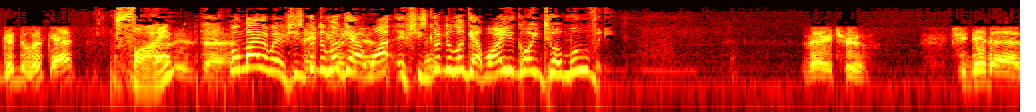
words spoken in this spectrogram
good to look at. Fine. As, uh, Well, by the way, if she's good to look at, at why? If she's good to look at, why are you going to a movie? Very true. She did uh,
